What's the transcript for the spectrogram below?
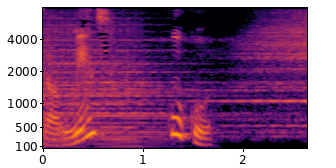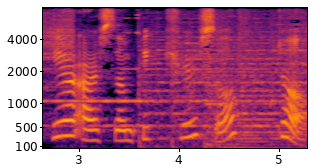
Dog means cuckoo. Here are some pictures of dog.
